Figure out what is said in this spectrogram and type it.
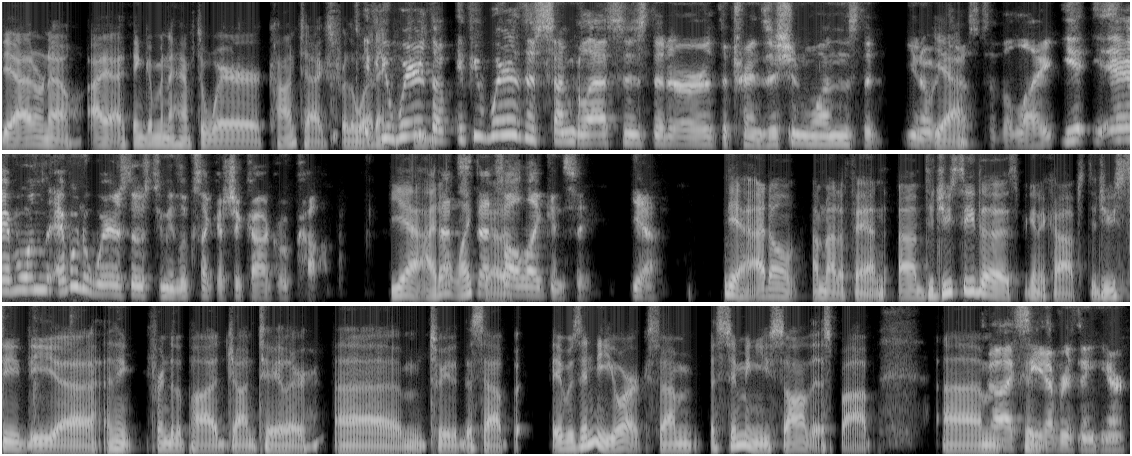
yeah, I don't know. I, I think I'm gonna have to wear contacts for the wedding. If you wear the if you wear the sunglasses that are the transition ones that you know Yeah. adjust to the light, yeah, everyone everyone who wears those to me looks like a Chicago cop. yeah, I don't that's, like that's those. all I can see. Yeah, Yeah, I don't. I'm not a fan. Um, did you see the? Speaking of cops, did you see the? Uh, I think friend of the pod, John Taylor, um, tweeted this out. But it was in New York, so I'm assuming you saw this, Bob. Um, I see everything here.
